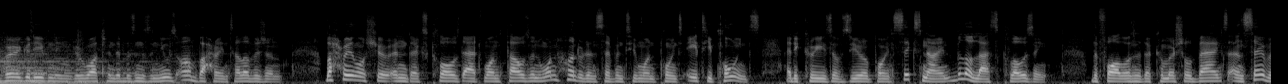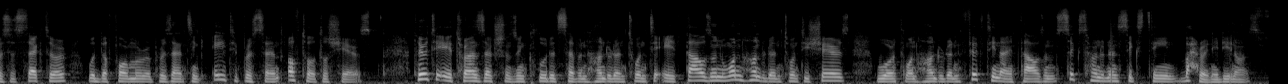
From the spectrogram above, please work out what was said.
Very good evening. You're watching the business news on Bahrain Television. Bahrain All Share Index closed at 1,171.80 points, a decrease of 0.69 below last closing. The fall was in the commercial banks and services sector, with the former representing 80% of total shares. 38 transactions included 728,120 shares worth 159,616 Bahraini dinars.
